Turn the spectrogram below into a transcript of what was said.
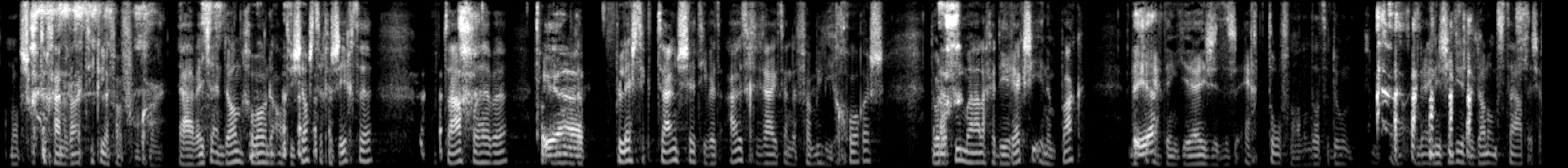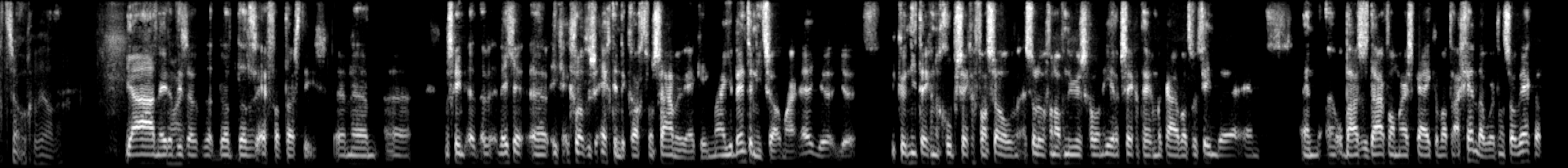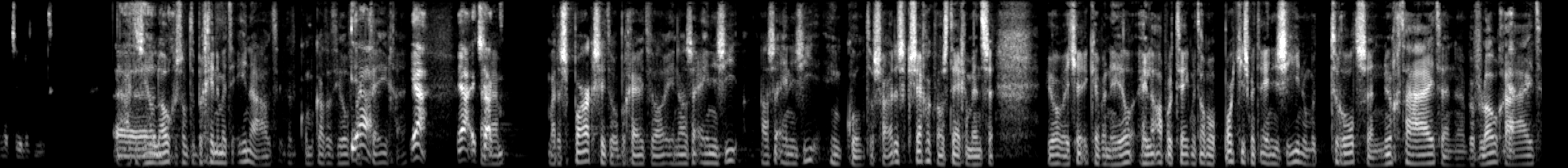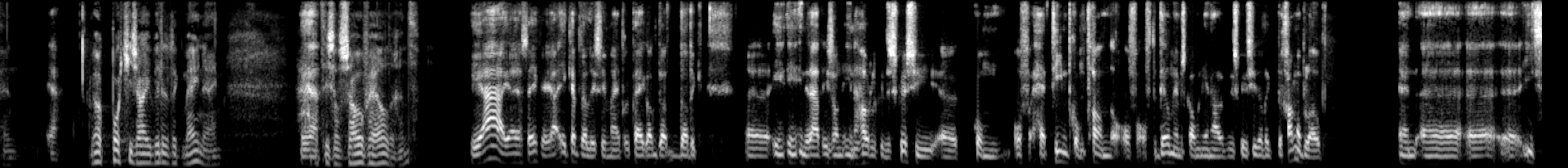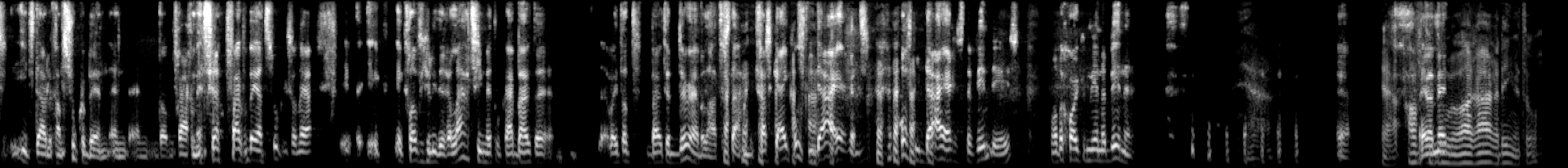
Om op zoek te gaan naar de artikelen van vroeger. Ja, weet je, en dan gewoon de enthousiaste gezichten op tafel hebben. Van ja. een plastic tuinset die werd uitgereikt aan de familie Gorres. Door de toenmalige directie in een pak. Dat ja. je echt denkt, jezus, het is echt tof man om dat te doen. En de energie die er dan ontstaat is echt zo geweldig. Ja, nee, dat is, ook, dat, dat is echt fantastisch. En uh, misschien, uh, weet je, uh, ik, ik geloof dus echt in de kracht van samenwerking. Maar je bent er niet zomaar. Hè? Je, je, je kunt niet tegen een groep zeggen van zo, zullen we vanaf nu eens gewoon eerlijk zeggen tegen elkaar wat we vinden. En, en op basis daarvan maar eens kijken wat de agenda wordt. Want zo werkt dat natuurlijk niet. Ja, het is heel ehm, logisch om te beginnen met de inhoud. Dat kom ik altijd heel vaak ja, tegen. Ja, ja exact. Um, maar de spark zit er op een gegeven moment wel in als er energie, als er energie in komt of zo. Dus ik zeg ook wel eens tegen mensen, joh, weet je, ik heb een heel, hele apotheek met allemaal potjes met energie. Noem het trots en nuchterheid en uh, bevlogenheid. Ja. En. Welk potje zou je willen dat ik meeneem? Ja, ja. Het is al zo verhelderend. Ja, ja, zeker. Ja, ik heb wel eens in mijn praktijk ook dat, dat ik uh, in, in, inderdaad in zo'n inhoudelijke discussie uh, kom, of het team komt dan, of, of de deelnemers komen in een inhoudelijke discussie, dat ik de gang oploop en uh, uh, iets, iets duidelijk aan het zoeken ben. En, en dan vragen mensen vaak ben je aan het zoeken. Ik, zeg, nou ja, ik, ik, ik, geloof dat jullie de relatie met elkaar buiten, weet dat, buiten de deur hebben laten staan. ik ga eens kijken of die daar ergens, of die daar ergens te vinden is. Want dan gooi ik hem weer naar binnen. ja. ja. Ja, af en toe doen we wel rare dingen, toch?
